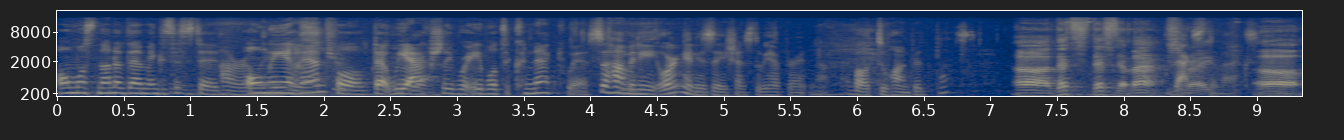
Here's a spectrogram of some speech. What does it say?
almost none of them existed. Really? Only a That's handful that we Yeah. actually were able to connect with. So how many organizations do we have right now? About 200 plus? Uh, that's, that's the max, That's right? the max, Uh,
